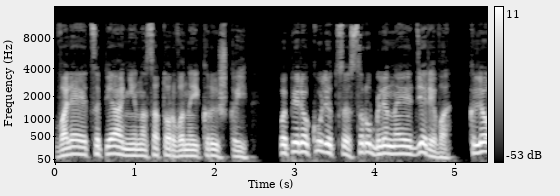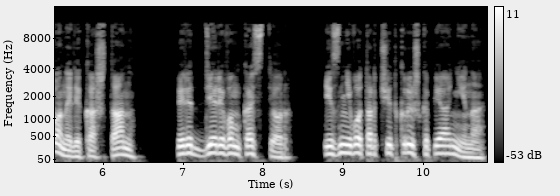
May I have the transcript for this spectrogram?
Валяется пианино с оторванной крышкой. Поперек улицы срубленное дерево, клен или каштан. Перед деревом костер. Из него торчит крышка пианино.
